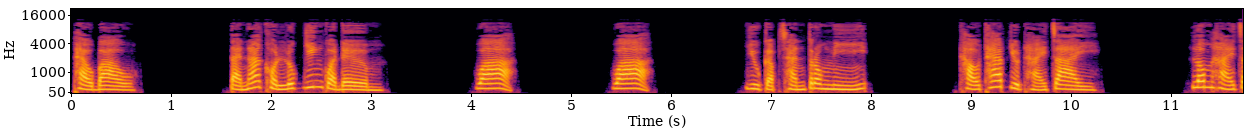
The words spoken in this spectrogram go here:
แผ่วเบา แต่หน้าขนลุกยิ่งกว่าเดิมว่า ว่า อยู่กับฉันตรงนี้ เขาแทบหยุดหายใจ ลมหายใจ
